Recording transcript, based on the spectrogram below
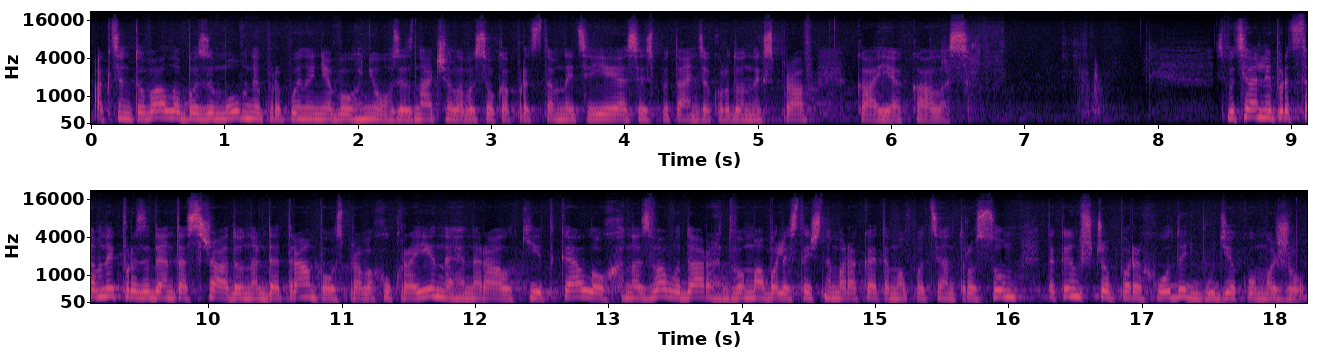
акцентувала безумовне припинення вогню, зазначила висока представниця ЄС із питань закордонних справ Кая Калас. Спеціальний представник президента США Дональда Трампа у справах України генерал Кіт Келлох назвав удар двома балістичними ракетами по центру Сум таким, що переходить будь-яку межу.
